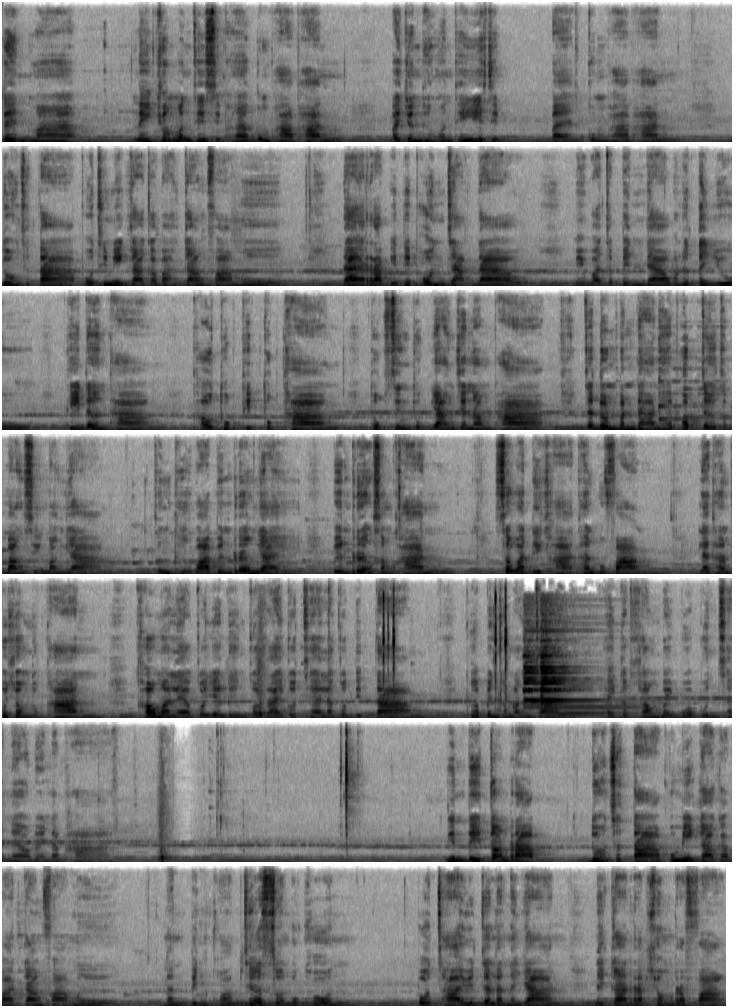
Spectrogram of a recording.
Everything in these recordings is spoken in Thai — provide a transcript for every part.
เด่นมาก ในช่วงวันที่ 15 กุมภาพันธ์ ไปจนถึงวันที่ 28 กุมภาพันธ์ ดวงชะตาผู้ที่มีกากบาทกลางฝ่ามือ ได้รับอิทธิพลจากดาว ไม่ว่าจะเป็นดาวพฤตยูที่เดินทางเข้าทุกทิศทุกทาง ทุกสิ่งทุกอย่างจะนำพา จะดลบันดาลให้พบเจอกับบางสิ่งบางอย่าง ซึ่งถือว่าเป็นเรื่องใหญ่เป็นเรื่องสำคัญ สวัสดีค่ะท่านผู้ฟัง และท่านผู้ชมทุกท่าน เข้ามาแล้วก็อย่าลืมกดไลค์กดแชร์และกดติดตาม เพื่อเป็นกำลังใจให้กับช่องใบบัวบุญชาแนลด้วยนะคะ ยินดีต้อนรับ ดวงชะตาผู้มีกากบาทกลางฝ่ามือ นั้นเป็นความเชื่อส่วนบุคคล โปรดใช้วิจารณญาณในการรับชมรับฟัง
